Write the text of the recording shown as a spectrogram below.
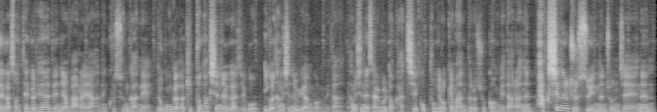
내가 선택을 해야 되냐 말아야 하는 그 순간에 누군가가 깊은 확신을 가지고 이거 당신을 위한 겁니다. 당신의 삶을 더 가치 있고 풍요롭게 만들어 줄 겁니다라는 확신을 줄 수 있는 존재는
